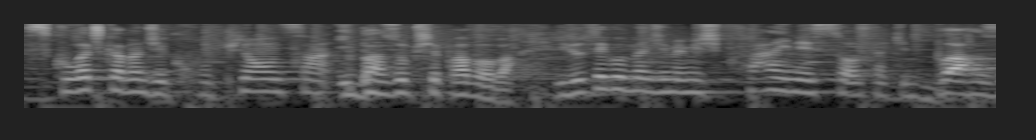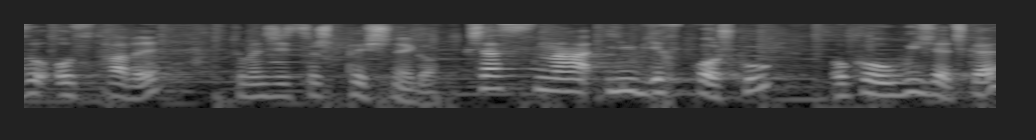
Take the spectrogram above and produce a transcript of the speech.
skóreczka będzie chrupiąca i bardzo przyprawowa. I do tego będziemy mieć fajny sos, taki bardzo ostrawy. To będzie coś pysznego. Czas na imbir w proszku, około łyżeczkę.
